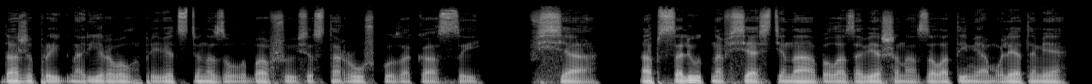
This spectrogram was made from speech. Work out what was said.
Даже проигнорировал приветственно заулыбавшуюся старушку за кассой. Вся, абсолютно вся стена была завешена золотыми амулетами,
